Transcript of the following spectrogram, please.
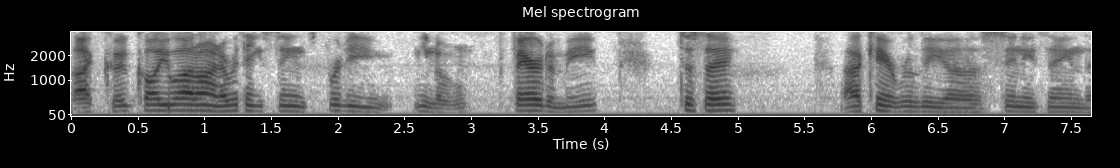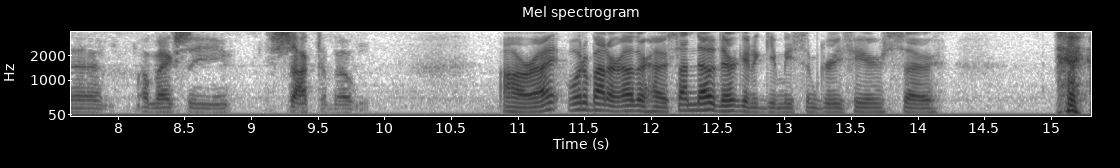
I could call you out on. Everything seems pretty, you know, fair to me to say. I can't really uh, see anything that I'm actually shocked about. All right. What about our other hosts? I know they're going to give me some grief here. So uh,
